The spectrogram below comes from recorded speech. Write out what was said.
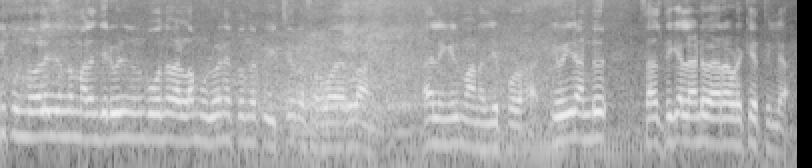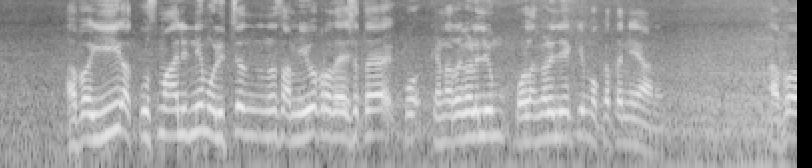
ഈ കുന്നുകളിൽ നിന്നും മലഞ്ചെരുവിൽ നിന്നും പോകുന്ന വെള്ളം മുഴുവൻ എത്തുന്ന പീച്ച് റിസർവയറിലാണ് അല്ലെങ്കിൽ മണലിപ്പുഴ ഇവ ഈ രണ്ട് സ്ഥലത്തേക്ക് അല്ലാണ്ട് വേറെ എവിടേക്ക് എത്തില്ല. അപ്പോൾ ഈ അക്കൂസ് മാലിന്യം ഒലിച്ചു നിന്ന് സമീപ പ്രദേശത്തെ കിണറുകളിലും കുളങ്ങളിലേക്കും ഒക്കെ തന്നെയാണ്. അപ്പോൾ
